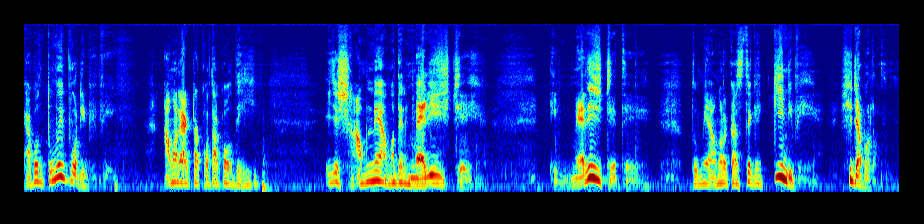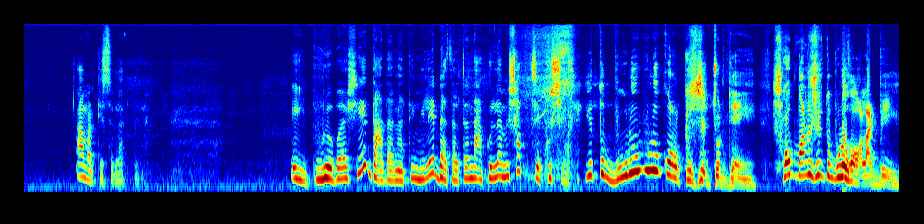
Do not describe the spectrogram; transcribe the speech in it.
এখন তুমি পরিবিবি আমার একটা কথা কও দেই। এই যে সামনে আমাদের ম্যারিজ ডে এই ম্যারিজ ডেতে তুমি আমার কাছ থেকে কি নিবে সেটা বলো। আমার কিছু লাগবে না। এই বুড়ো বয়সে দাদা নাতি মিলে বেজালটা না করলে আমি সবচেয়ে খুশি হব। এ তো বুড়ো বুড়ো করো কিসের জন্যে? সব মানুষের তো বুড়ো হওয়া লাগবে।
